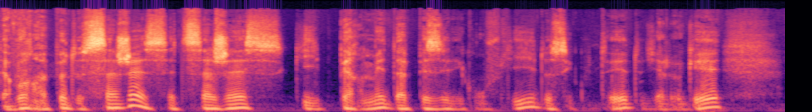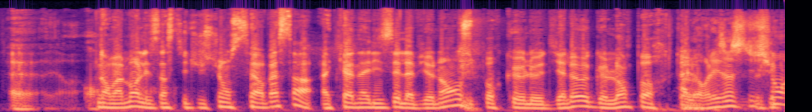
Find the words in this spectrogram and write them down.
d'avoir un peu de sagesse, cette sagesse qui permet d'apaiser les conflits, de s'écouter, de dialoguer. Euh, Normalement, les institutions servent à ça, à canaliser la violence pour que le dialogue l'emporte. Alors, les institutions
